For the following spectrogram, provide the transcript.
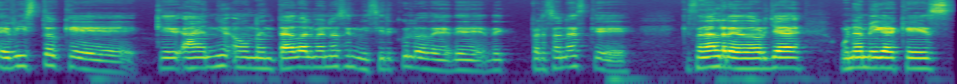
he visto que, que han aumentado, al menos en mi círculo de, de, personas que, que están alrededor ya, una amiga que es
